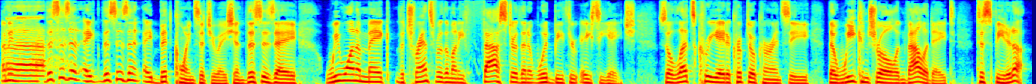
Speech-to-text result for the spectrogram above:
I mean, Uh, this isn't a this isn't a Bitcoin situation. This is a we want to make the transfer of the money faster than it would be through ACH. So let's create a cryptocurrency that we control and validate to speed it up.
